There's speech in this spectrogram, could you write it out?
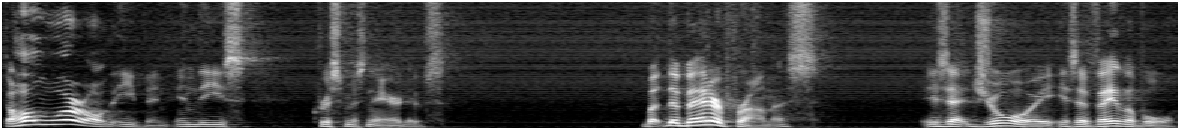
the whole world, even in these Christmas narratives. But the better promise is that joy is available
